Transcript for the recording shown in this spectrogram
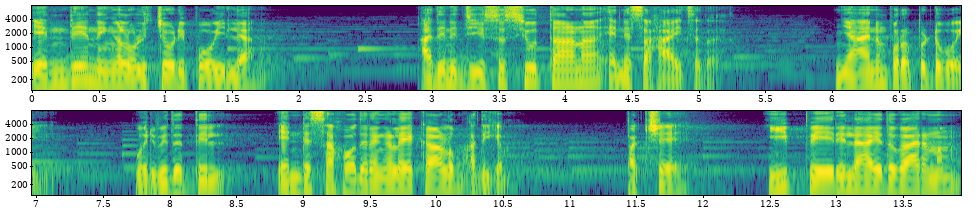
എന്തേ നിങ്ങൾ ഒളിച്ചോടി പോയില്ല അതിന് ജീസസ് യൂത്താണ് എന്നെ സഹായിച്ചത്. ഞാനും പുറപ്പെട്ടു പോയി ഒരു വിധത്തിൽ എന്റെ സഹോദരങ്ങളെക്കാളും അധികം. പക്ഷേ ഈ പേരിലായതു കാരണം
